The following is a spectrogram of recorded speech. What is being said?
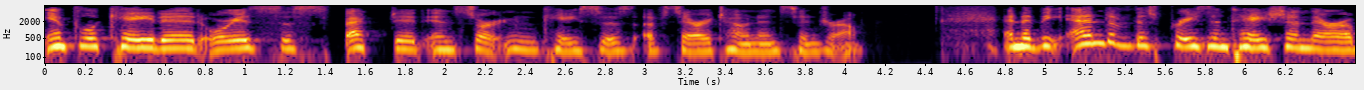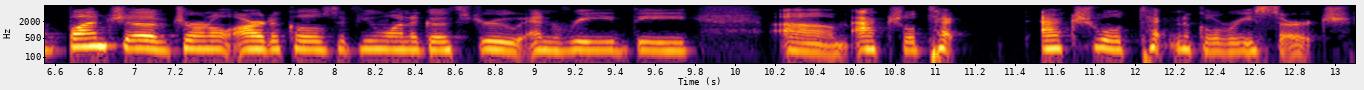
implicated or is suspected in certain cases of serotonin syndrome. And at the end of this presentation, there are a bunch of journal articles if you want to go through and read the um, actual, tech, actual technical research.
